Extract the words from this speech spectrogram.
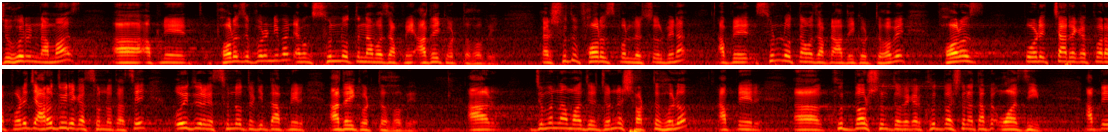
জোহরের নামাজ আপনি ফরজে পড়ে নেবেন এবং সুন্নত নামাজ আপনি আদায় করতে হবে। কারণ শুধু ফরজ পড়লে চলবে না, আপনি সুন্নত নামাজ আপনি আদায় করতে হবে। ফরজ পড়ে চার রেখাত পড়া পড়ে যে আরও দুই রেখাত সুন্নত আছে, ওই দুই রেখাত সুন্নত কিন্তু আপনার আদায় করতে হবে। আর জুমার নামাজের জন্য শর্ত হলো আপনার খুদ্বাও শুনতে হবে, কারণ খুদ্া শোনা তো আপনার ওয়াজিব। আপনি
